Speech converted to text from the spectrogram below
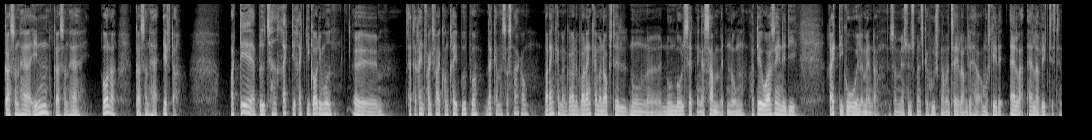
Gør sådan her inden, gør sådan her under, gør sådan her efter. Og det er blevet taget rigtig, rigtig godt imod. Øh, at der rent faktisk var et konkret bud på, hvad kan man så snakke om? Hvordan kan man gøre det? Hvordan kan man opstille nogle, øh, nogle målsætninger sammen med den unge? Og det er jo også en af de rigtig gode elementer, som jeg synes, man skal huske, når man taler om det her, og måske det aller, aller vigtigste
